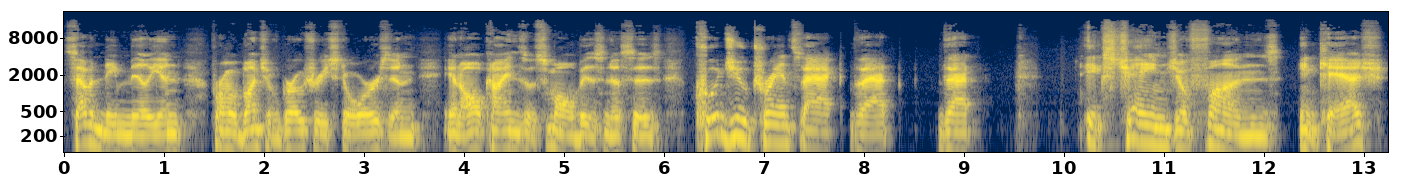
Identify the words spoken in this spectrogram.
70 million from a bunch of grocery stores and in all kinds of small businesses could you transact that that exchange of funds in cash?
